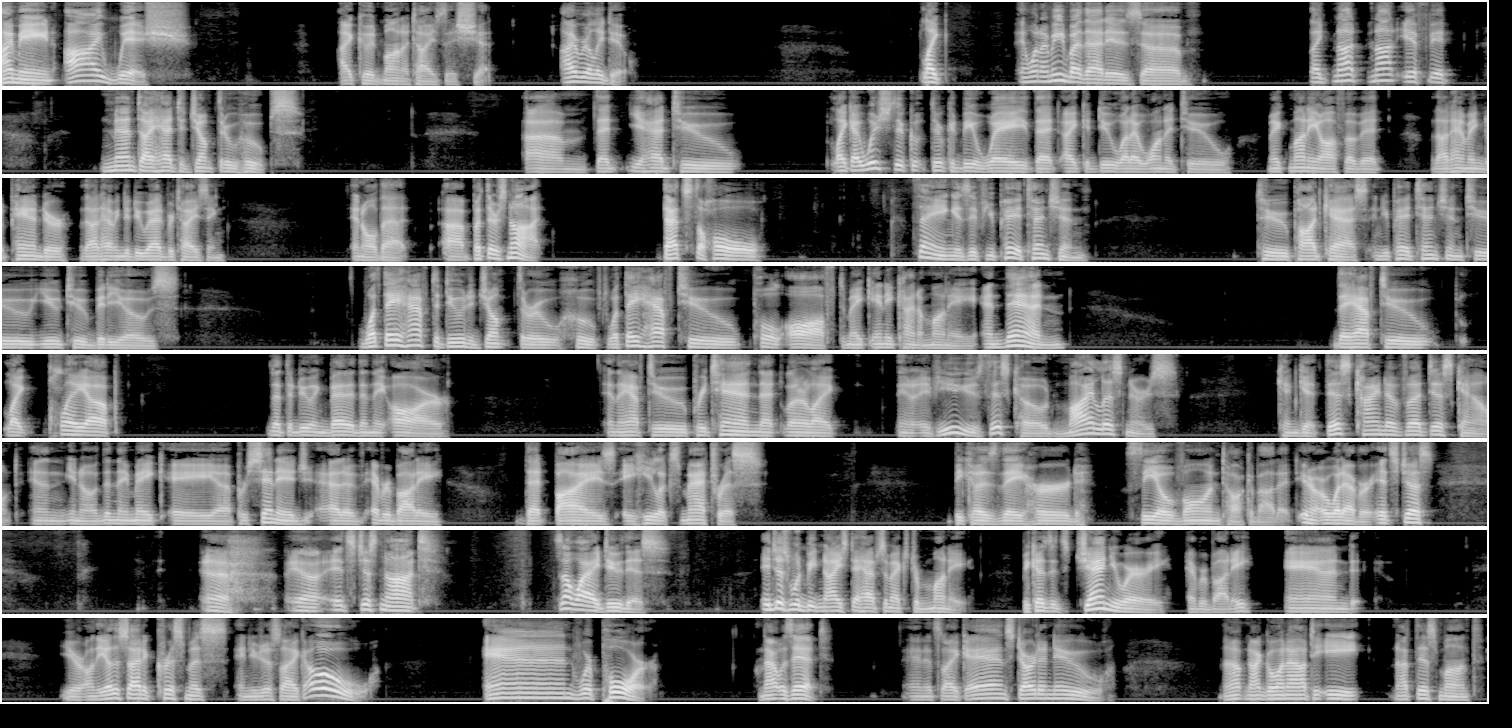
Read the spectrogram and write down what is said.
I mean, I wish I could monetize this shit. I really do. Like, and what I mean by that is, uh, like, not not if it meant I had to jump through hoops. Um, that you had to, like, I wish there could, there could be a way that I could do what I wanted to, make money off of it, without having to pander, without having to do advertising, and all that. Uh, but there's not. That's the whole thing. Is if you pay attention to podcasts and you pay attention to YouTube videos, what they have to do to jump through hoops, what they have to pull off to make any kind of money, and then they have to like play up that they're doing better than they are and they have to pretend that they're like you know if you use this code my listeners can get this kind of a discount and you know then they make a, a uh, percentage out of everybody that buys a helix mattress because they heard Theo Von talk about it you know or whatever. It's just uh, yeah it's just not it's not why i do this it just would be nice to have some extra money because it's january everybody and you're on the other side of Christmas and you're just like, oh, and we're poor. And that was it. And it's like, and start anew. Nope, not going out to eat. Not this month.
